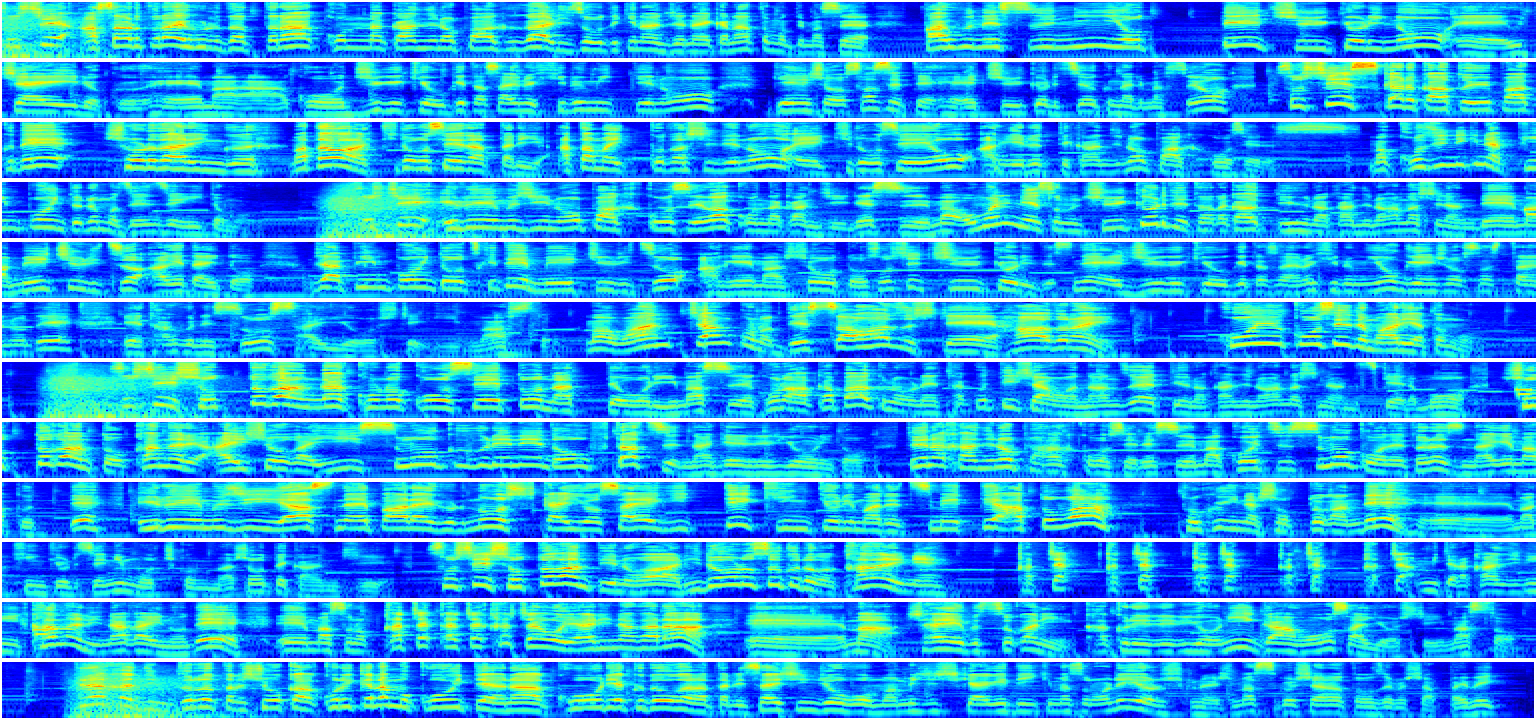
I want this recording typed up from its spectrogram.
そして、アサルトライフルだったら、こんな感じのパークが理想的なんじゃないかなと思ってます。タフネスによって、中距離の、えー、打ち合い力、えー、まあ、こう、銃撃を受けた際のひるみっていうのを減少させて、えー、中距離強くなりますよ。そして、スカルカーというパークで、ショルダーリング、または機動性だったり、頭1個出しでの、え機動性を上げるって感じのパーク構成です。まあ、個人的にはピンポイントでも全然いいと思う。そして LMG のパーク構成はこんな感じです。まあ、主にね、その中距離で戦うっていう風な感じの話なんで、まあ、命中率を上げたいと。じゃあ、ピンポイントをつけて命中率を上げましょうと。そして中距離ですね、銃撃を受けた際のひるみを減少させたいので、えタフネスを採用していますと。まあ、ワンチャンこのデッサーを外して、ハードライン。こういう構成でもありやと思う。そして、ショットガンがこの構成となっております。この赤パークのね、タクティシャンは何ぞやっていうような感じの話なんですけれども、ショットガンとかなり相性がいいスモークグレネードを2つ投げれるようにと、というような感じのパーク構成です。まあ、こいつスモークをね、とりあえず投げまくって、LMG やスナイパーライフルの視界を遮って近距離まで詰めて、あとは、得意なショットガンで、えー、まあ、近距離戦に持ち込みましょうって感じ。そして、ショットガンっていうのは、リロール速度がかなりね、カチャカチャカチャカチャカチャみたいな感じにかなり長いので、えー、まあそのカチャカチャカチャをやりながら、えー、まあ遮蔽物とかに隠れれるようにガンホを採用していますと。てな感じにどうだったでしょうか？これからもこういったような攻略動画だったり最新情報を豆知識上げていきますのでよろしくお願いします。ご視聴ありがとうございました。バイバイ。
